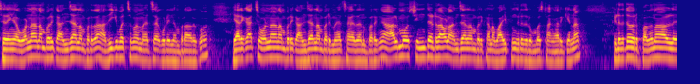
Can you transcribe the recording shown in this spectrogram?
சரிங்க? ஒன்றாம் நம்பருக்கு அஞ்சாம் நம்பர் தான் அதிகபட்சமாக மேட்ச் ஆகக்கூடிய நம்பராக இருக்கும். யாருக்காச்சும் ஒன்றாம் நம்பருக்கு அஞ்சாம் நம்பர் மேட்ச் ஆகுதான்னு பாருங்கள் ஆல்மோஸ்ட் இந்த ட்ராவில் அஞ்சாம் நம்பருக்கான வாய்ப்புங்கிறது ரொம்ப ஸ்ட்ராங்காக இருக்குது ஏன்னா கிட்டத்தட்ட ஒரு பதினாலு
